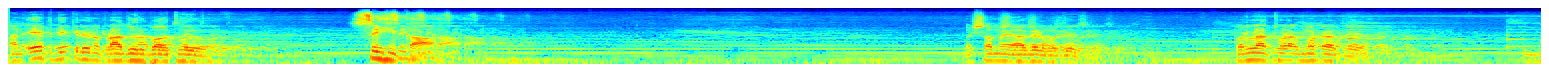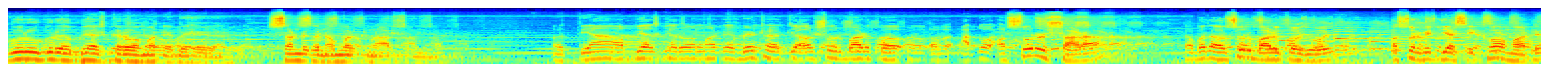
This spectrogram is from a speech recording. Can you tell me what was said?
અને એક દીકરીનો પ્રાદુર્ભાવ થયો સિંહકા સમય આગળ વધે છે. પ્રહલાદ થોડાક મોટા થયા. ગુરુ ગુરુ અભ્યાસ કરવા માટે બેહેલા સંડક અમરકના આશ્રમમાં ત્યાં અભ્યાસ કરવા માટે બેઠા ત્યાં અસુર બાળકો આ તો અસુર શાળા તો બધા અસુર બાળકો જ હોય, અસુર વિદ્યા શીખવા માટે.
